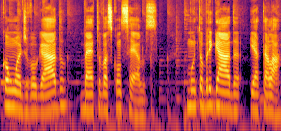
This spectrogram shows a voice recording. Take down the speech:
com o advogado Beto Vasconcelos. Muito obrigada e até lá!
